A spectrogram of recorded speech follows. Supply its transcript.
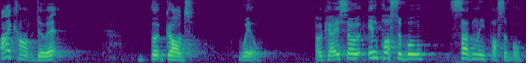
I can't do it, but God will. Okay, so impossible, suddenly possible.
